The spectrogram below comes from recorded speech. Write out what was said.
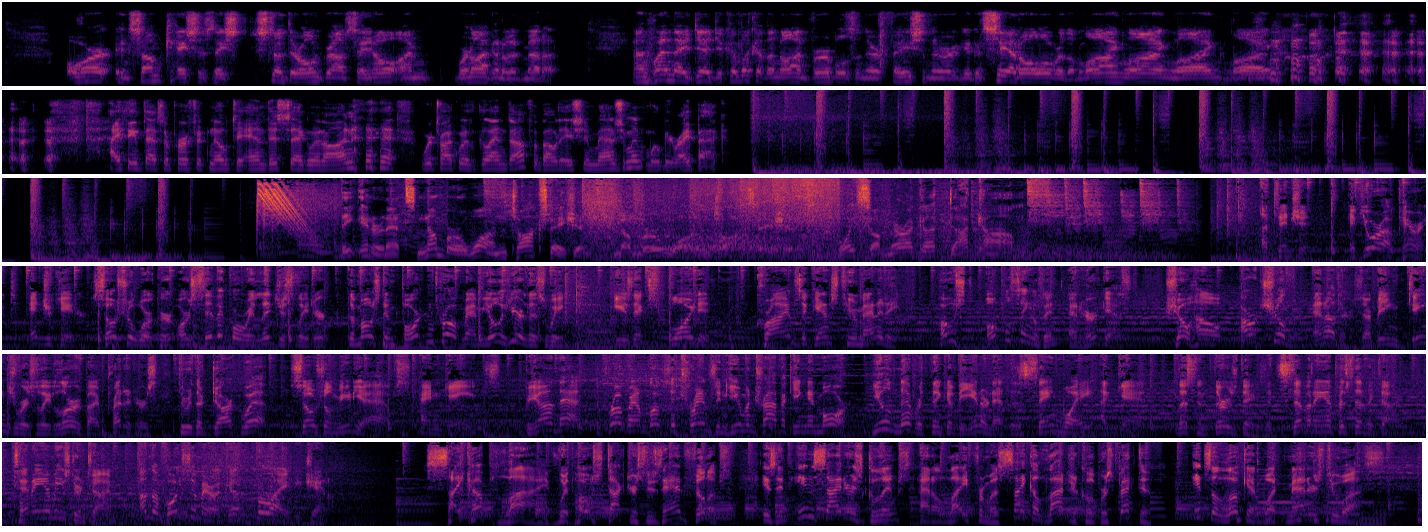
or in some cases they st- stood their own ground, say no, I'm we're not going to admit it. And when they did, you could look at the nonverbals in their face, and there you could see it all over them, lying, lying, lying, lying. I think that's a perfect note to end this segment on. We're talking with Glen Duff about issue management. We'll be right back. the Internet's number one talk station. Number one talk station. VoiceAmerica.com. Attention. If you're a parent, educator, social worker, or civic or religious leader, the most important program you'll hear this week is Exploited Crimes Against Humanity. Host Opal Singleton and her guest show how our children and others are being dangerously lured by predators through the dark web, social media apps, and games. Beyond that, the program looks at trends in human trafficking and more. You'll never think of the internet the same way again. Listen Thursdays at 7 a.m. Pacific Time, 10 a.m. Eastern Time on the Voice America Variety Channel. Psych Up Live with host Dr. Suzanne Phillips is an insider's glimpse at a life from a psychological perspective. It's a look at what matters to us.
